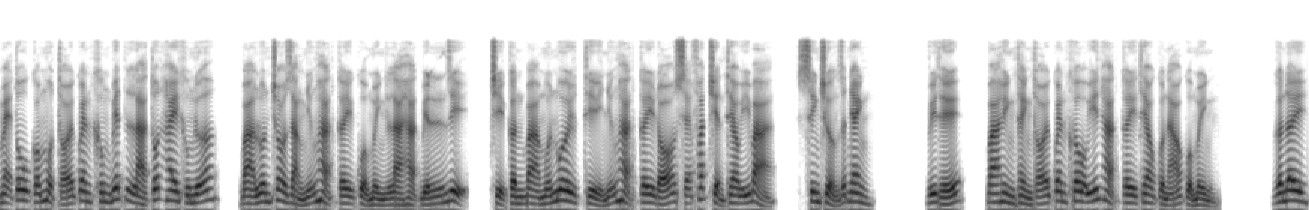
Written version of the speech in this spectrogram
mẹ Tô có một thói quen không biết là tốt hay không nữa, bà luôn cho rằng những hạt cây của mình là hạt biến dị, chỉ cần bà muốn nuôi thì những hạt cây đó sẽ phát triển theo ý bà, sinh trưởng rất nhanh. Vì thế, bà hình thành thói quen khâu ít hạt cây theo quần áo của mình. Gần đây,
